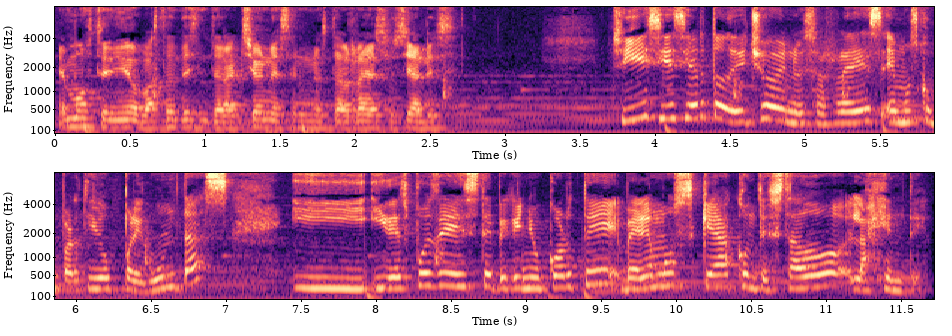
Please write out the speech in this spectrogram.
hemos tenido bastantes interacciones en nuestras redes sociales. Sí, sí es cierto. De hecho, en nuestras redes hemos compartido preguntas y, y después de este pequeño corte veremos qué ha contestado la gente.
